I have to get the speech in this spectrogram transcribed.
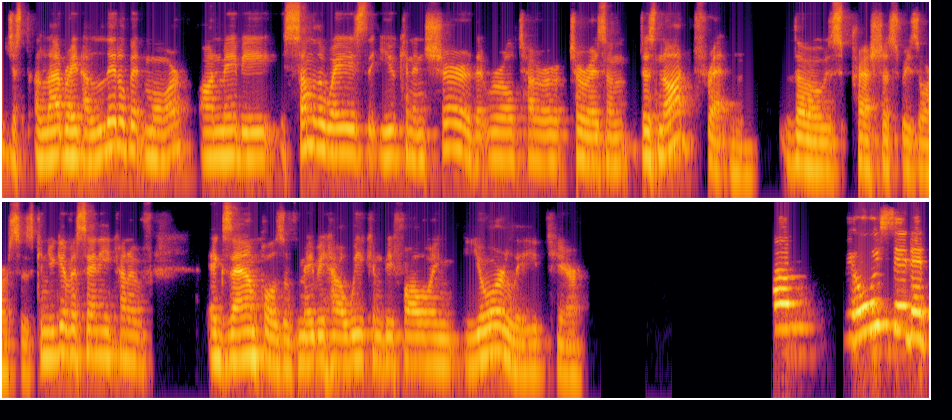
just elaborate a little bit more on maybe some of the ways that you can ensure that rural tur- tourism does not threaten those precious resources? Can you give us any kind of examples of maybe how we can be following your lead here? Um, we always say that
